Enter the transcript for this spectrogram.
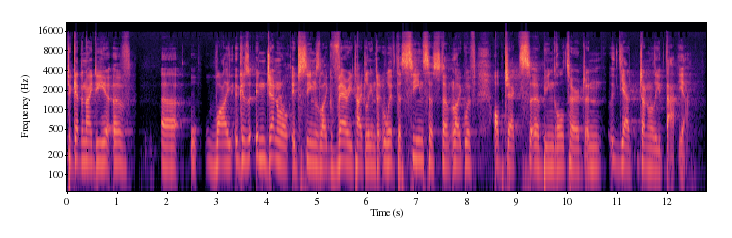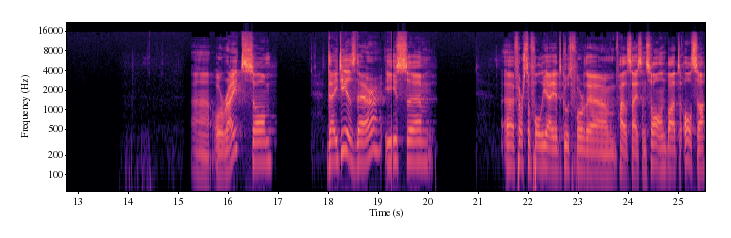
To get an idea of uh, why, because in general it seems like very tightly with the scene system, like with objects uh, being altered, and yeah, generally that, yeah. Uh, all right, so the idea is there is, um, uh, first of all, yeah, it's good for the um, file size and so on, but also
